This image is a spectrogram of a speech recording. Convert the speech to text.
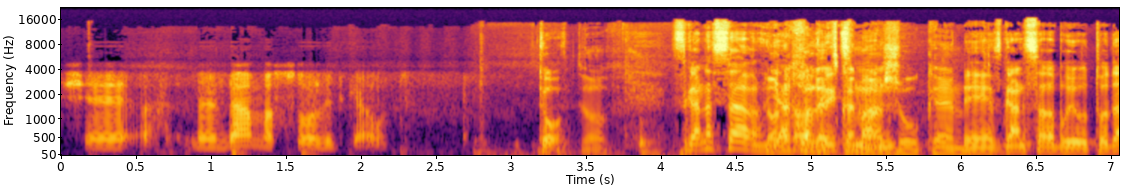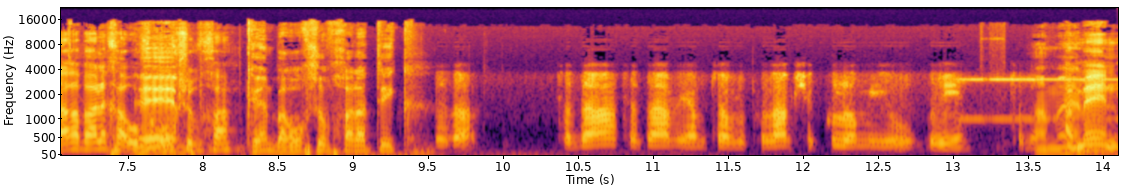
שבן אדם אסור להתגאות. טוב. טוב. סגן השר, לא יעקב נחלץ כאן ליצמן, משהו, כן. אה, סגן שר הבריאות, תודה רבה לך וברוך אה, שובך. כן, ברוך שובך לתיק. תודה. תודה, תודה ויום טוב לכולם, שכולם יהיו בריאים. אמן. אמן.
